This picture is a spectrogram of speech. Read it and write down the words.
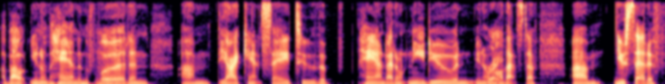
about you know the hand and the foot and um, the eye can't say to the hand I don't need you and you know all Right. that stuff. Um, you said if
